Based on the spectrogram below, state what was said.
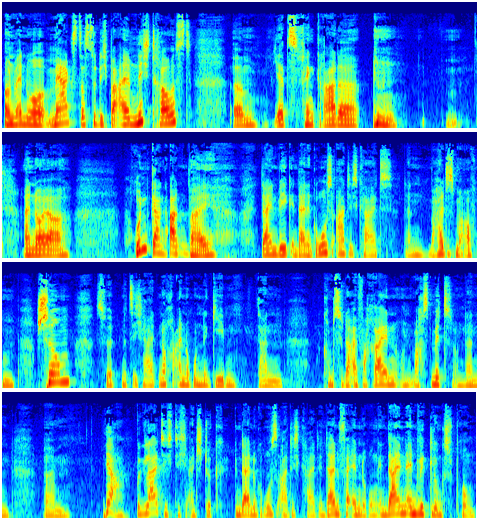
Und wenn du merkst, dass du dich bei allem nicht traust, ähm, jetzt fängt gerade ein neuer Rundgang an bei Dein Weg in deine Großartigkeit, dann behalte es mal auf dem Schirm. Es wird mit Sicherheit noch eine Runde geben. Dann kommst du da einfach rein und machst mit und dann ähm, ja, begleite ich dich ein Stück in deine Großartigkeit, in deine Veränderung, in deinen Entwicklungssprung.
